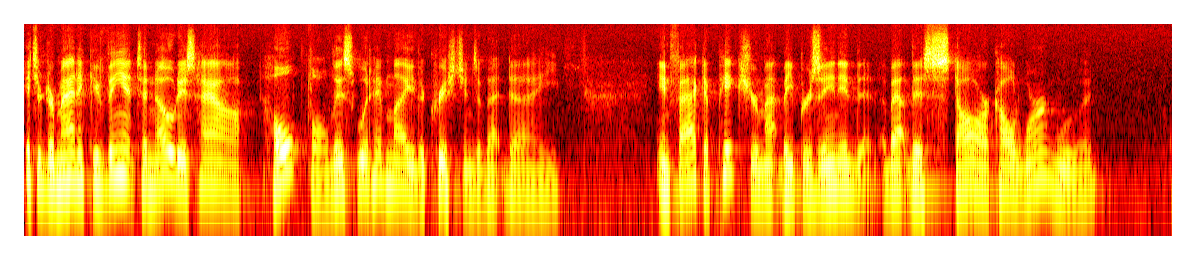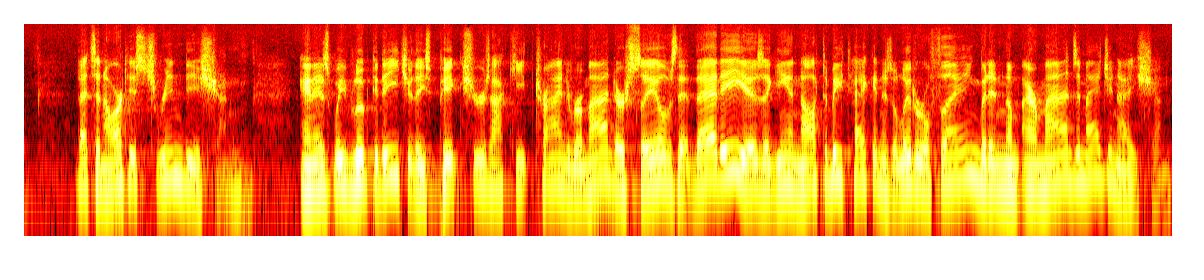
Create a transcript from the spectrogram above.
It's a dramatic event to notice how hopeful this would have made the Christians of that day. In fact, a picture might be presented about this star called wormwood. That's an artist's rendition and as we've looked at each of these pictures, I keep trying to remind ourselves that that is, again, not to be taken as a literal thing, but in our mind's imagination.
